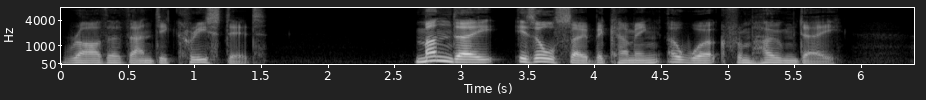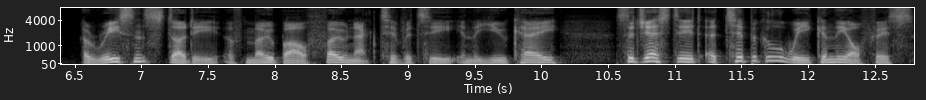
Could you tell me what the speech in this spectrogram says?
rather than decreased it. Monday is also becoming a work from home day. A recent study of mobile phone activity in the UK suggested a typical week in the office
